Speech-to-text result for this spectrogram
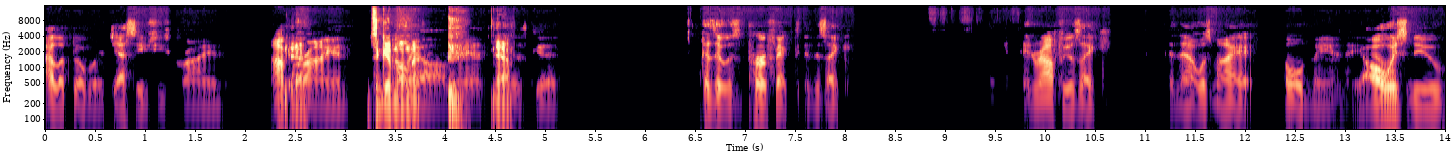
I looked over at Jesse and she's crying. I'm Yeah. crying. It's a good was like, moment. oh man, Yeah. it was good because it was perfect, and it's like, and Ralphie was like, and that was my old man. He always knew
